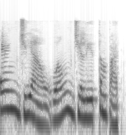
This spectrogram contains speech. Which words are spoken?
Eng Jiao Wong jilid 41.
